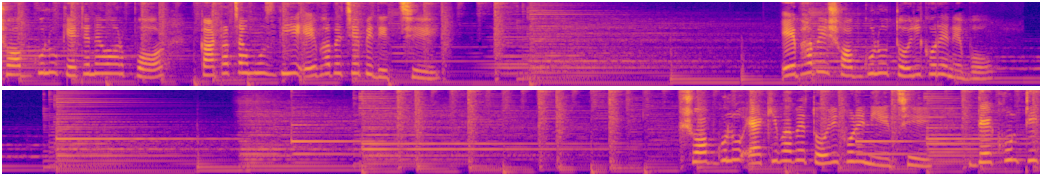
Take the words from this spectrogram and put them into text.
সবগুলো কেটে নেওয়ার পর কাঁটা চামচ দিয়ে এভাবে চেপে দিচ্ছি। এভাবে সবগুলো তৈরি করে নেব। সবগুলো একইভাবে তৈরি করে নিয়েছি। দেখুন ঠিক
